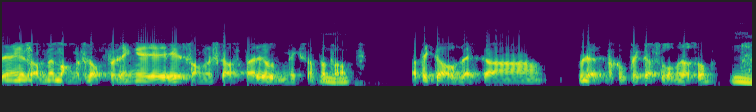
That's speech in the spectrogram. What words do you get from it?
det henger sammen med mangelfull oppfølging i, i svangerskapsperioden. ikke sant, mm. At ikke avdekka muligheten for komplikasjoner og sånn. Mm.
